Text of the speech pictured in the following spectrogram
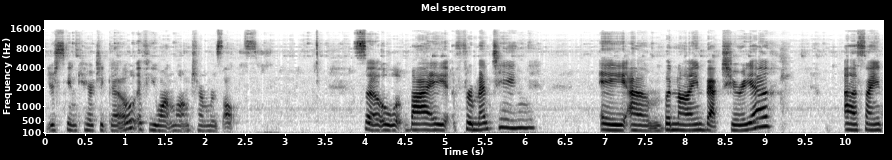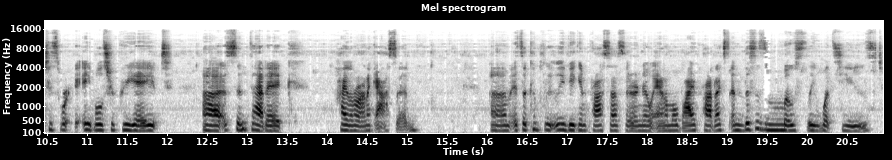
your skincare to go if you want long-term results. So by fermenting a um, benign bacteria, uh, scientists were able to create uh, synthetic hyaluronic acid. Um, it's a completely vegan process. There are no animal byproducts, and this is mostly what's used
